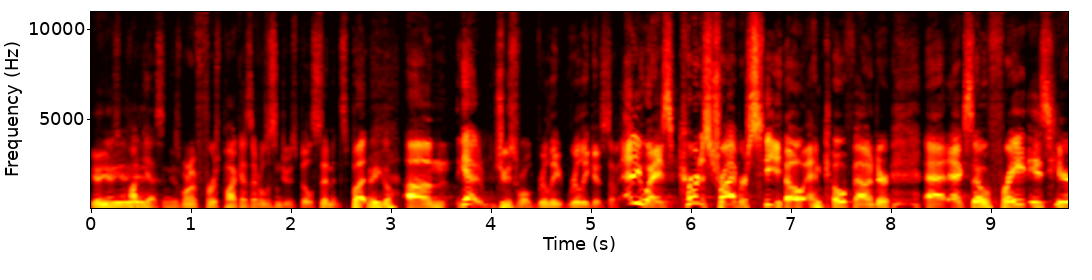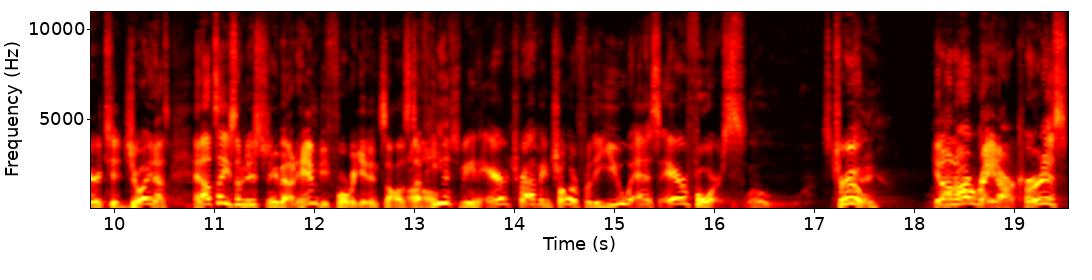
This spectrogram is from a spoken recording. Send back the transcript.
Yeah, yeah, yeah. Podcasting is one of the first podcasts I ever listened to. Is Bill Simmons. But there you go. Um, yeah, Juice WRLD, really, really good stuff. Anyways, Kurtis Tryber, CEO and co-founder at EXO Freight, is here to join us, and I'll tell you something interesting about him before we get into all this Uh-oh. stuff. He used to be an air traffic controller for the U.S. Air Force. Whoa, it's true. Okay. Get wow. on our radar, Kurtis.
